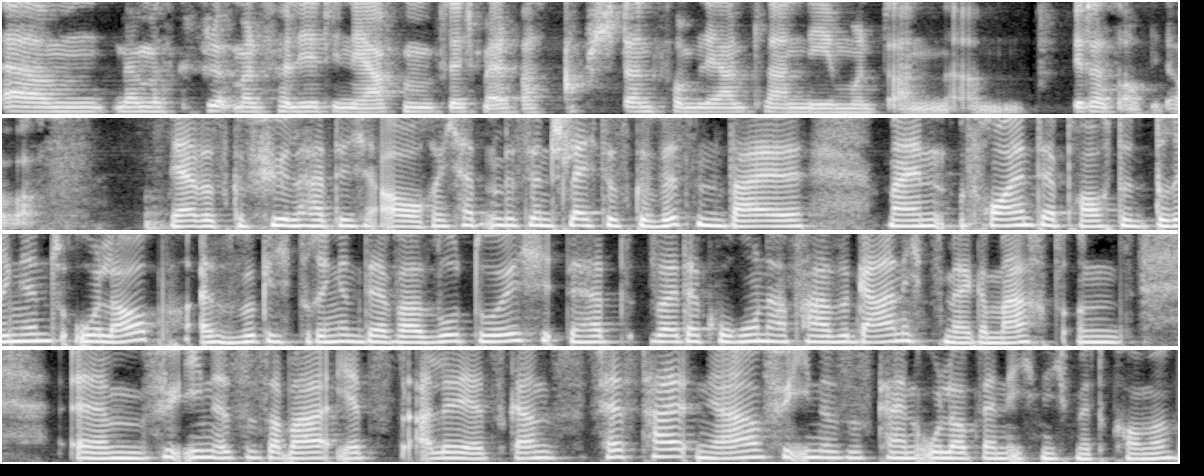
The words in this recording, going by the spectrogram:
Ähm, wenn man das Gefühl hat, man verliert die Nerven, vielleicht mal etwas Abstand vom Lernplan nehmen und dann ähm, wird das auch wieder was. Ja, das Gefühl hatte ich auch. Ich hatte ein bisschen schlechtes Gewissen, weil mein Freund, der brauchte dringend Urlaub, also wirklich dringend, der war so durch, der hat seit der Corona-Phase gar nichts mehr gemacht und ähm, für ihn ist es aber jetzt alle jetzt ganz festhalten, ja, für ihn ist es kein Urlaub, wenn ich nicht mitkomme.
